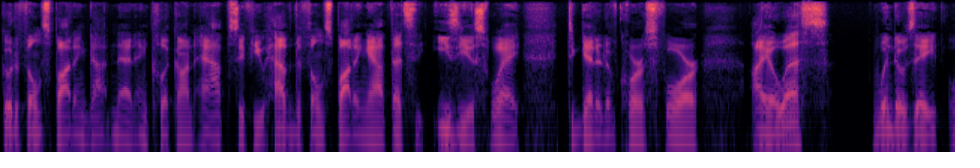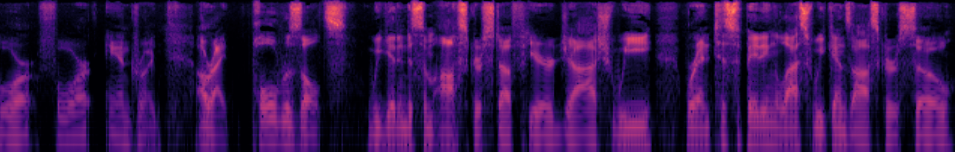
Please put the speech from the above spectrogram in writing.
go to filmspotting.net and click on apps. If you have the Film Spotting app, that's the easiest way to get it, of course, for iOS, Windows 8, or for Android. All right, poll results. We get into some Oscar stuff here, Josh. We were anticipating last weekend's Oscars, so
